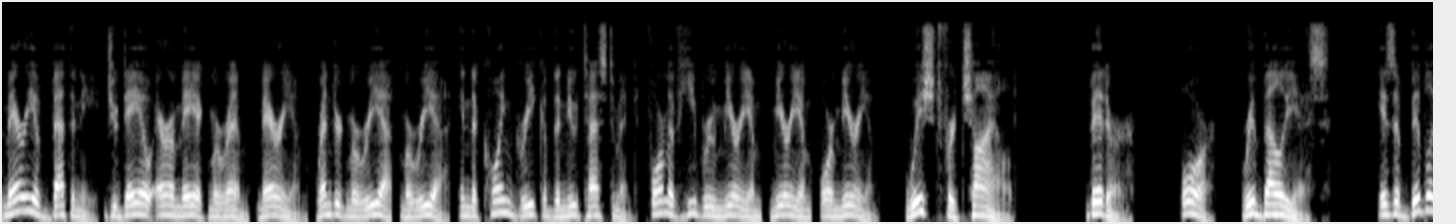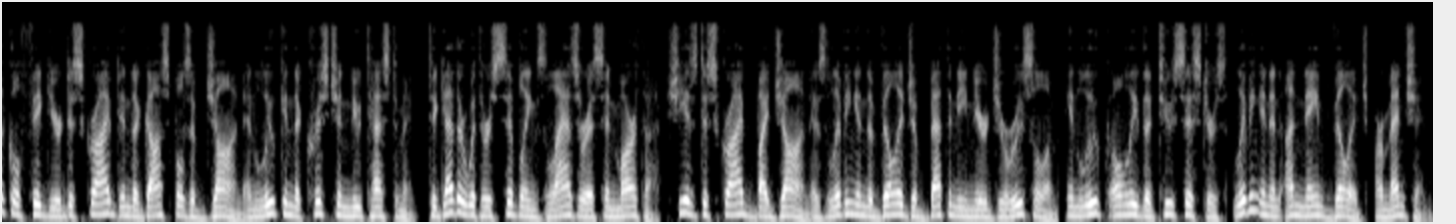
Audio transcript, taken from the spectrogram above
Mary of Bethany Judeo-Aramaic Marim, Mariam, rendered Maria, Maria, in the Koine Greek of the New Testament, form of Hebrew Miriam, Miriam, or Miriam, wished for child, bitter, or rebellious, is a biblical figure described in the Gospels of John and Luke in the Christian New Testament. Together with her siblings Lazarus and Martha, she is described by John as living in the village of Bethany near Jerusalem. In Luke, only the two sisters, living in an unnamed village, are mentioned.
